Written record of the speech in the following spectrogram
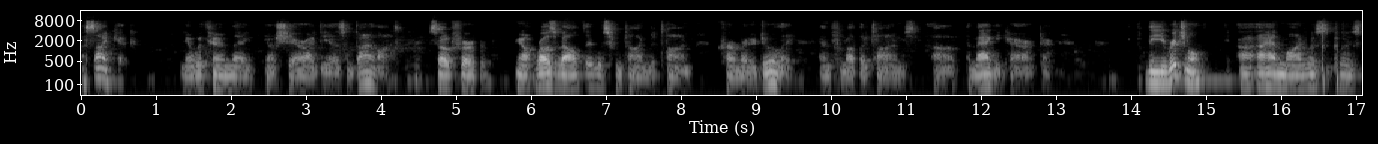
a sidekick, you know, with whom they, you know, share ideas and dialogues. So for, you know, Roosevelt, it was from time to time Kermit or Dooley, and from other times uh, the Maggie character. The original uh, I had in mind was was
